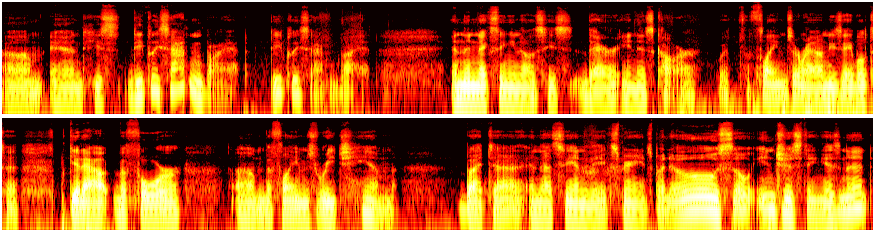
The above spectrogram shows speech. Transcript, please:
Um, and he's deeply saddened by it, deeply saddened by it. And then next thing he knows, he's there in his car with the flames around. He's able to get out before um, the flames reach him. but uh, and that's the end of the experience. But oh, so interesting, isn't it?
